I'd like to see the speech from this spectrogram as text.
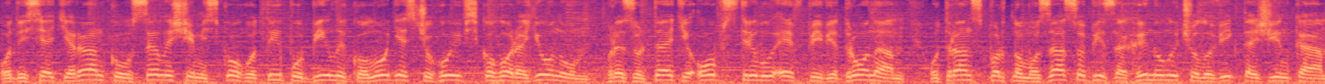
О 10 ранку у селищі міського типу Білий колодязь Чугуївського району в результаті обстрілу FPV-дрона у транспортному засобі загинули чоловік та жінка.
